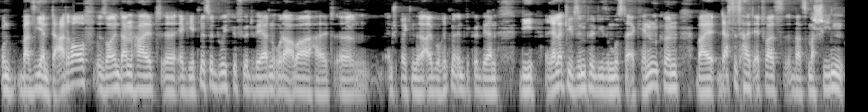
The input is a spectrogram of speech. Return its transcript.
Und basierend darauf sollen dann halt äh, Ergebnisse durchgeführt werden oder aber halt äh, entsprechende Algorithmen entwickelt werden, die relativ simpel diese Muster erkennen können, weil das ist halt etwas, was Maschinen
